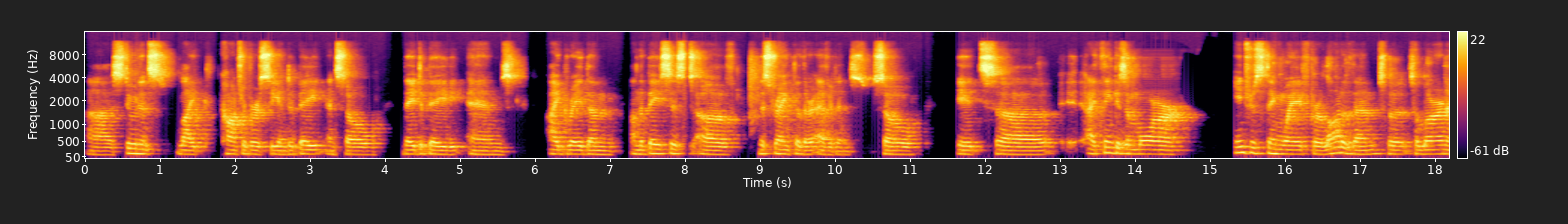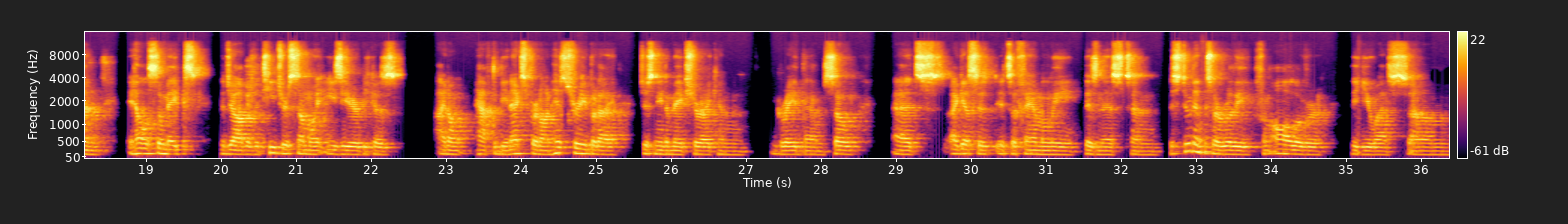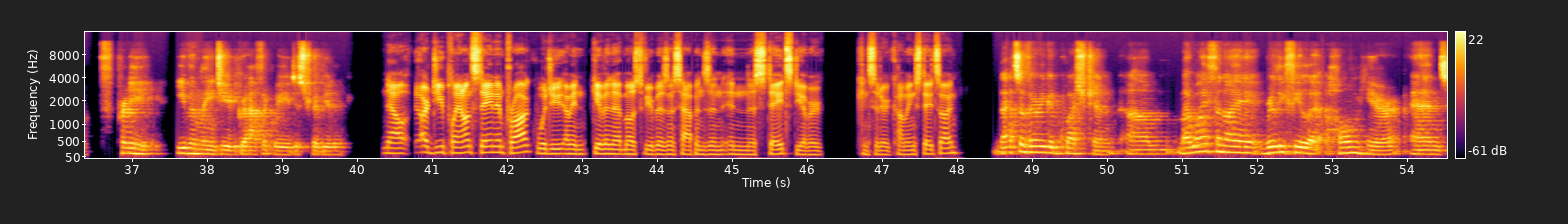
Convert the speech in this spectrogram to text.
uh, students like controversy and debate, and so they debate, and I grade them on the basis of the strength of their evidence. So it's, uh, I think, is a more interesting way for a lot of them to, to learn, and it also makes the job of the teacher somewhat easier because I don't have to be an expert on history, but I just need to make sure I can grade them. So uh, it's, I guess it, it's a family business, and the students are really from all over the US, um, pretty evenly geographically distributed. Now, are, do you plan on staying in Prague? Would you, I mean, given that most of your business happens in, in the States, do you ever consider coming stateside? That's a very good question. Um, my wife and I really feel at home here, and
